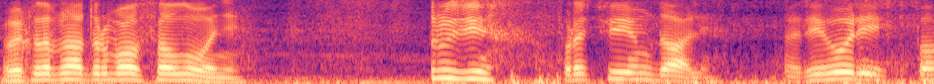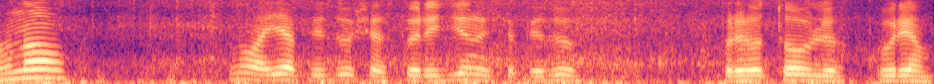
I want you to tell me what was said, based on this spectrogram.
Вихлопна труба в салоні. Друзі, працюємо далі. Григорій погнав. Ну а я піду зараз передінуся, піду приготовлю курям,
